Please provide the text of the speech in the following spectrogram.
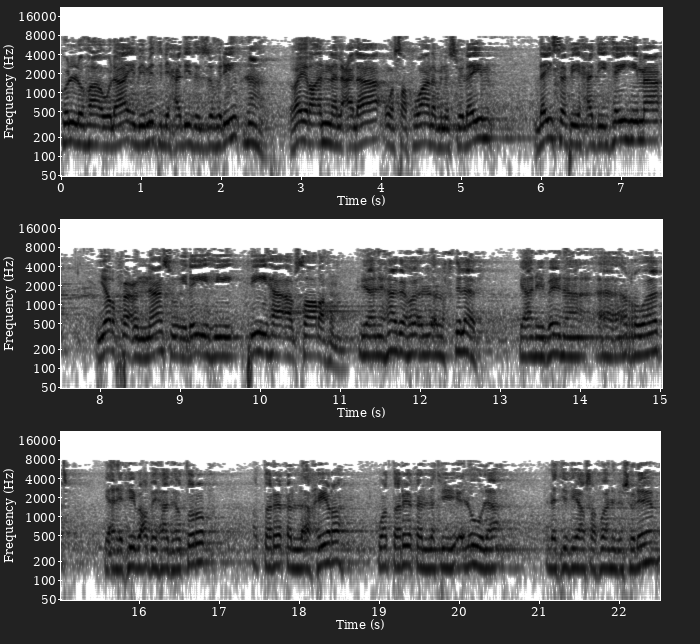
كل هؤلاء بمثل حديث الزهري. نعم. غير أن العلاء وصفوان بن سليم ليس في حديثيهما يرفع الناس إليه فيها أبصارهم. يعني هذا هو الاختلاف. يعني بين آه، الرواة يعني في بعض هذه الطرق الطريقة الأخيرة والطريقة التي الأولى التي فيها صفوان بن سليم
